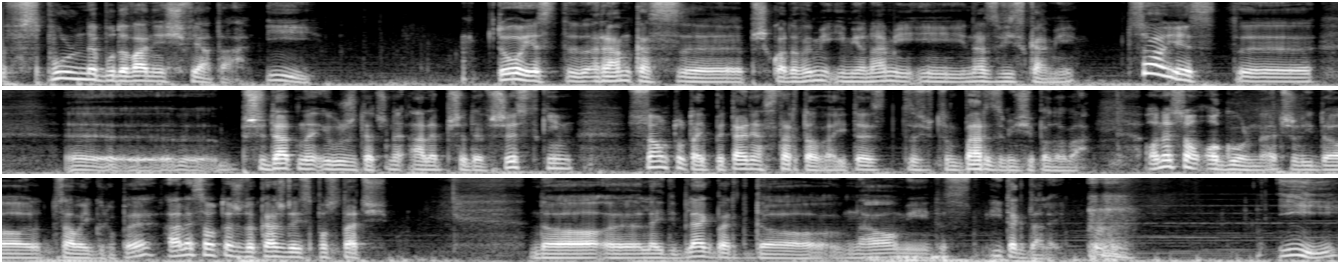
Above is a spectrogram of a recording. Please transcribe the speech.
y, wspólne budowanie świata i tu jest ramka z e, przykładowymi imionami i nazwiskami, co jest przydatne i użyteczne, ale przede wszystkim są tutaj pytania startowe i to jest coś, co bardzo mi się podoba. One są ogólne, czyli do całej grupy, ale są też do każdej z postaci. Do Lady Blackbird, do Naomi do, i tak dalej. I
